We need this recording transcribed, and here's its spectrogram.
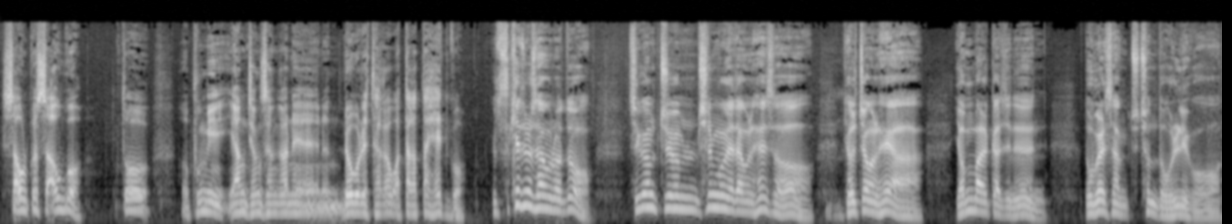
싸울 거 싸우고 또 어, 북미 양 정상 간에는 러브레타가 왔다 갔다 했고 스케줄상으로도 지금쯤 실무회담을 해서 결정을 해야 연말까지는 노벨상 추천도 올리고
